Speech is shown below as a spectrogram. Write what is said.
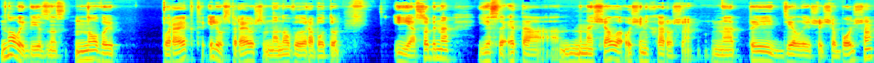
Новый бизнес, новый проект или устраиваешься на новую работу. И особенно если это начало очень хорошее. Ты делаешь еще больше,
